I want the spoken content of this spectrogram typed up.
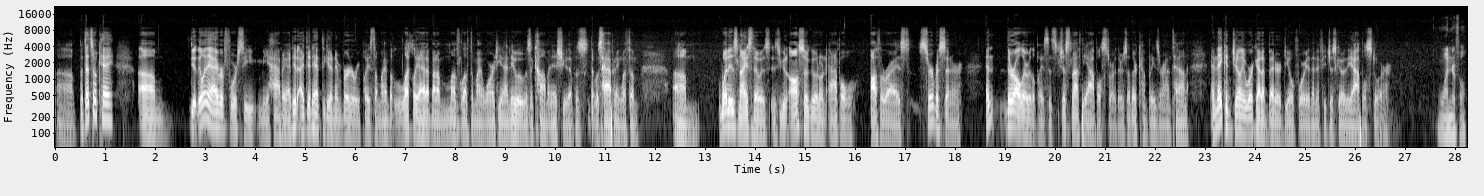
uh, but that's okay. Um, the, the only thing I ever foresee me happening, I did I did have to get an inverter replaced on mine, but luckily I had about a month left of my warranty, and I knew it was a common issue that was that was happening with them. Um, what is nice though is is you can also go to an Apple authorized service center, and they're all over the place. It's just not the Apple store. There's other companies around town, and they can generally work out a better deal for you than if you just go to the Apple store. Wonderful.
